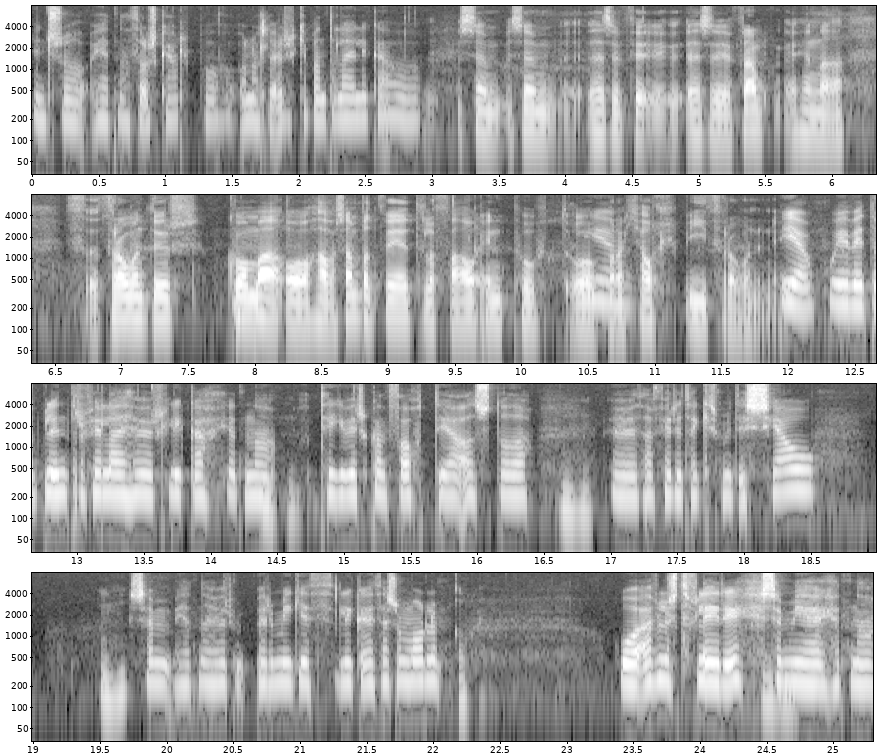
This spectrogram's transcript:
eins og hérna, þróskjálp og, og náttúrulega örkjabandalagi líka og sem, sem þessi, þessi fram, hérna, þróendur koma og hafa samband við til að fá input og Já. bara hjálp í þróuninni Já, og ég veit að blindrafélagi hefur líka hérna, tekið virkan þátt í að aðstóða Mhm. uh, það fyrirtæki sem heitir Sjá Mhm. sem hérna, hefur verið mikið líka í þessum málum Ok. Og eflust fleiri sem ég hérna,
